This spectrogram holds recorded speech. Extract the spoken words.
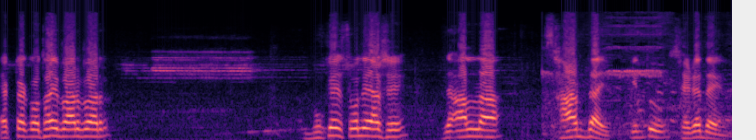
একটা কথাই বারবার, মুখে চলে আসে যে আল্লাহ ছাড় দেয়, কিন্তু ছেড়ে দেয় না।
